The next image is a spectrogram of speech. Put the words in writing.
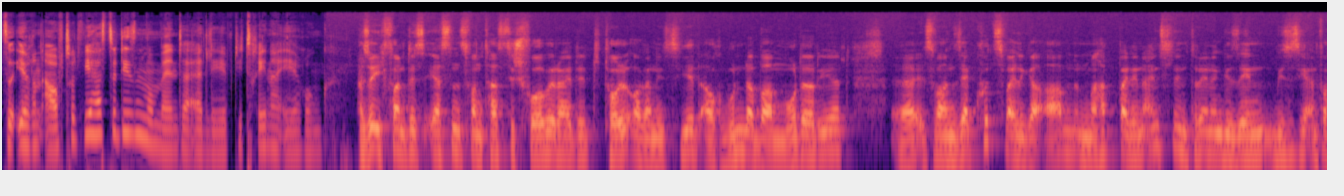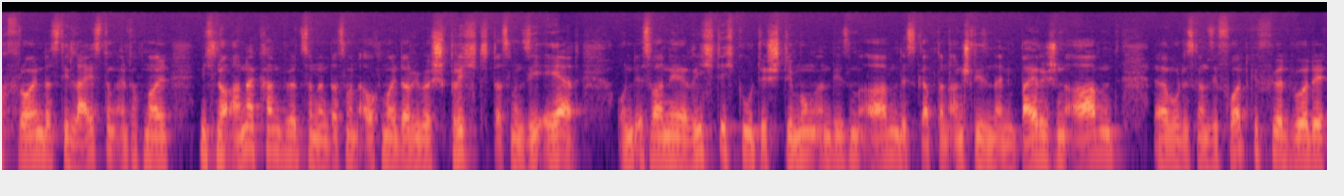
so ihren Auftritt. Wie hast du diesen Moment da erlebt, die Trainerehrung? Also ich fand es erstens fantastisch vorbereitet, toll organisiert, auch wunderbar moderiert. Äh, es war ein sehr kurzweiliger Abend und man hat bei den einzelnen Trainern gesehen, wie sie sich einfach freuen, dass die Leistung einfach mal nicht nur anerkannt wird, sondern dass man auch mal darüber spricht, dass man sie ehrt. Und es war eine richtig gute Stimmung an diesem Abend. Es gab dann anschließend einen bayerischen Abend, äh, wo das Ganze fortgeführt wurde.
